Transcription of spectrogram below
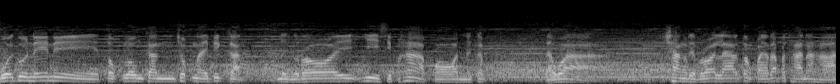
มวยคู่นี้นี่ตกลงกันชกในพิกัด 125 ปอนด์นะครับ แต่ว่า ช่างเรียบร้อยแล้วต้องไปรับประทานอาหาร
